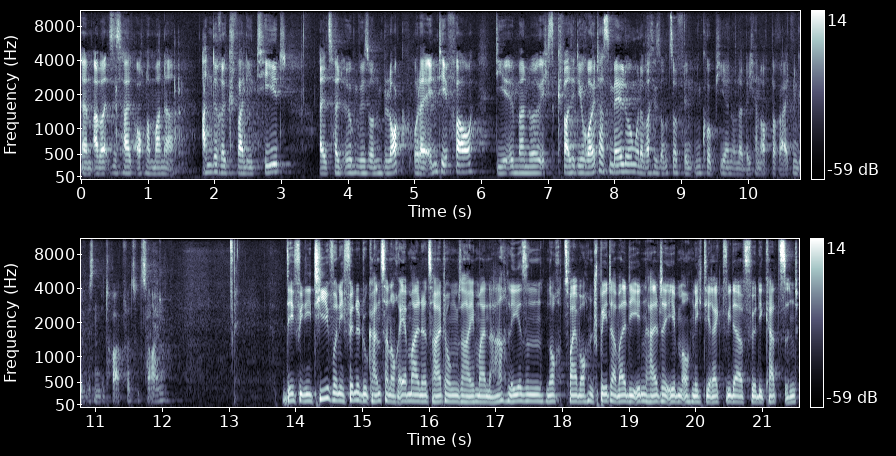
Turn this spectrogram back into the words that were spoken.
Ähm, aber es ist halt auch nochmal eine andere Qualität als halt irgendwie so ein Blog oder NTV, die immer nur quasi die Reuters-Meldung oder was sie sonst so finden, kopieren. Und da bin ich dann auch bereit, einen gewissen Betrag für zu zahlen. Definitiv und ich finde, du kannst dann auch eher mal eine Zeitung, sage ich mal, nachlesen, noch zwei Wochen später, weil die Inhalte eben auch nicht direkt wieder für die Cuts sind.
